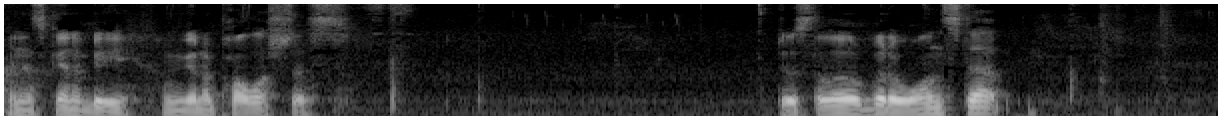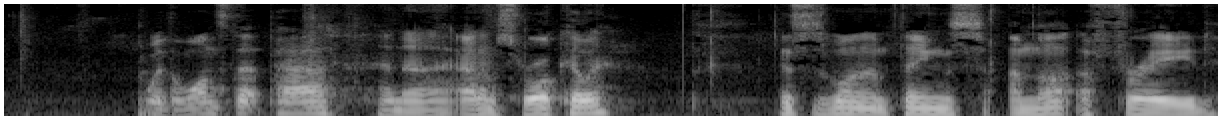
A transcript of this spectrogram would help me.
and it's gonna be I'm gonna polish this. Just a little bit of one step with a one step pad and a Adam Swirl Killer. This is one of the things I'm not afraid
